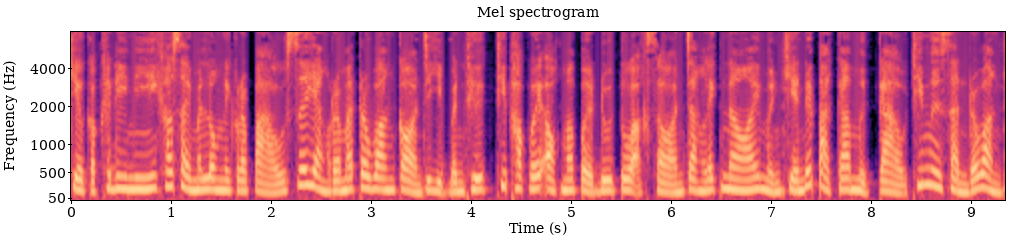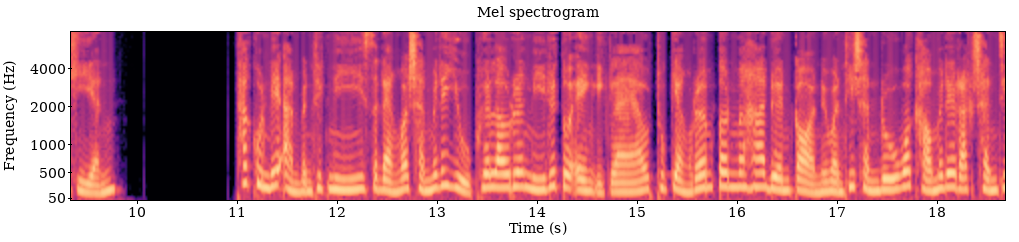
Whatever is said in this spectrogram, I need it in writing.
เกี่ยวกับคดีนี้เขาใส่มันลงในกระเป๋าเสื้ออย่างระมัดระวังก่อนจะหยิบบันทึกที่พับไว้ออกมาเปิดดูตัวอักษรจางเล็กน้อยเหมือนเขียนด้วยปากกาหมึกเก่าที่มือสั่นระหว่างเขียน ถ้าคุณได้อ่านบันทึกนี้แสดงว่าฉันไม่ได้อยู่เพื่อเล่าเรื่องนี้ด้วยตัวเองอีกแล้ว ทุกอย่างเริ่มต้นเมื่อห้าเดือนก่อนในวันที่ฉันรู้ว่าเขาไม่ได้รักฉันจ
